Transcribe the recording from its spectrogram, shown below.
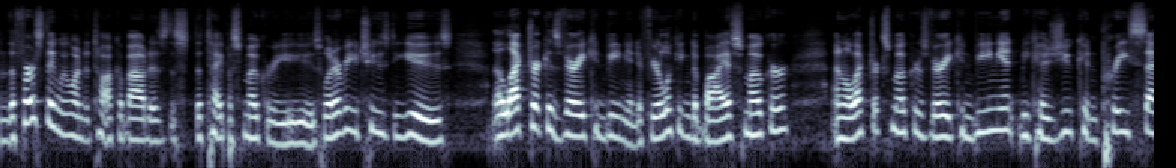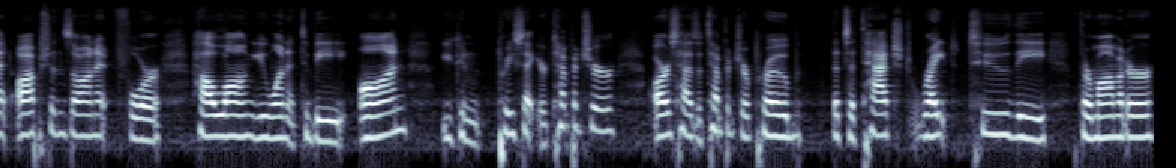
the first thing we wanted to talk about is the, the, type of smoker you use. Whatever you choose to use, electric is very convenient. If you're looking to buy a smoker, an electric smoker is very convenient because you can preset options on it for how long you want it to be on. You can preset your temperature. Ours has a temperature probe that's attached right to the thermometer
